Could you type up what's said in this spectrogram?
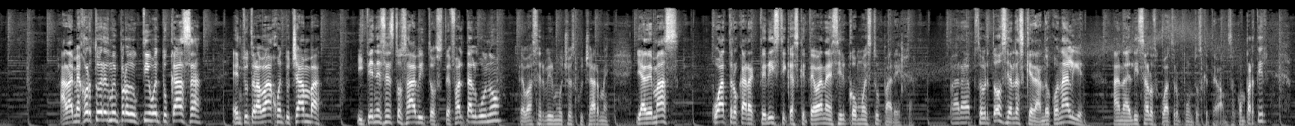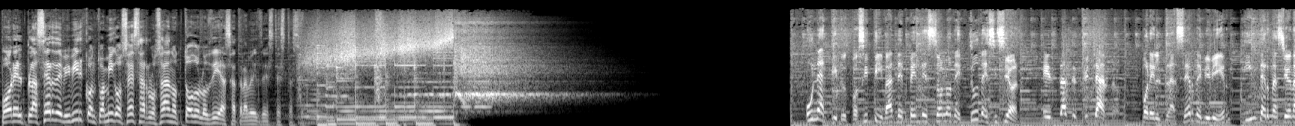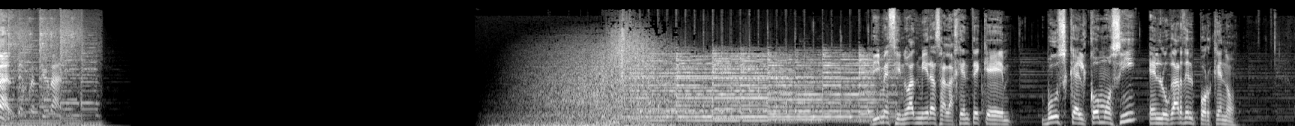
A lo mejor tú eres muy productivo en tu casa, en tu trabajo, en tu chamba y tienes estos hábitos. ¿Te falta alguno? Te va a servir mucho escucharme. Y además, cuatro características que te van a decir cómo es tu pareja. Para, sobre todo si andas quedando con alguien. Analiza los cuatro puntos que te vamos a compartir. Por el placer de vivir con tu amigo César Lozano todos los días a través de esta estación. Una actitud positiva depende solo de tu decisión. Estás escuchando por el placer de vivir internacional. Dime si no admiras a la gente que busca el cómo sí en lugar del por qué no.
